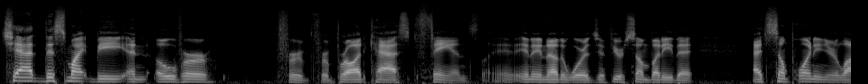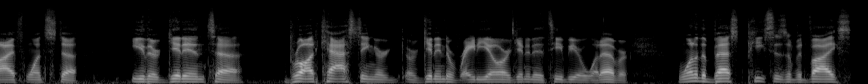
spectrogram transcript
Chad. This might be an over for for broadcast fans. In in other words, if you're somebody that at some point in your life wants to either get into broadcasting or or get into radio or get into TV or whatever, one of the best pieces of advice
